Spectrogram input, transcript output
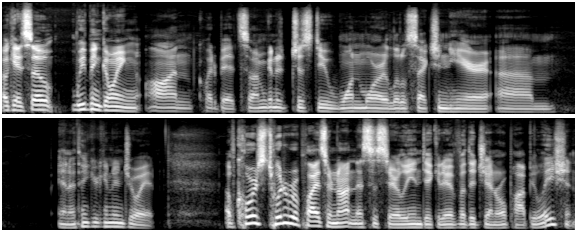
Okay, so we've been going on quite a bit, so I'm going to just do one more little section here, um, and I think you're going to enjoy it. Of course, Twitter replies are not necessarily indicative of the general population.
